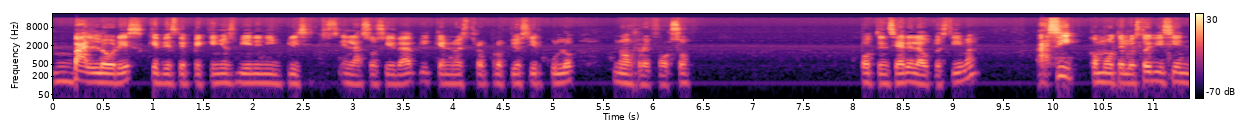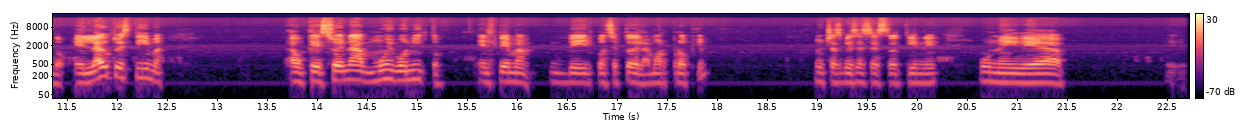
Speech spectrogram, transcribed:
valores que desde pequeños vienen implícitos en la sociedad y que nuestro propio círculo nos reforzó. Potenciar el autoestima. Así como te lo estoy diciendo, el autoestima, aunque suena muy bonito el tema del concepto del amor propio, muchas veces esto tiene una idea eh,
